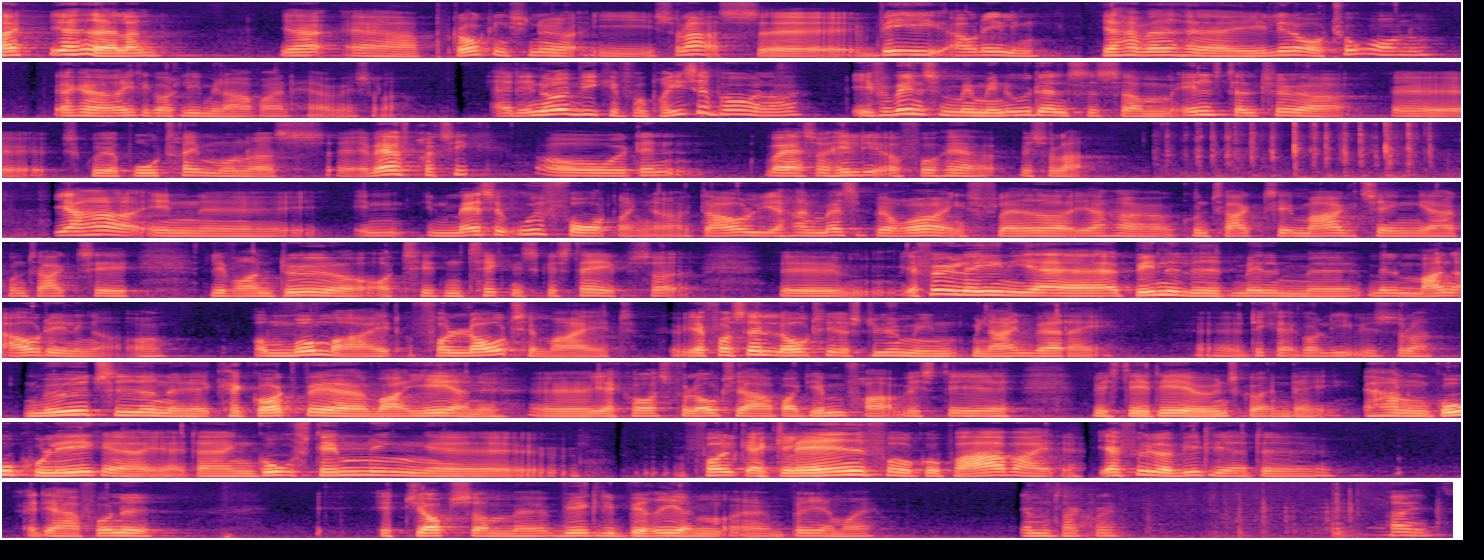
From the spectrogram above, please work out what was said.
Hej, jeg hedder Allan. Jeg er produktingeniør i Solars øh, VE-afdeling. Jeg har været her i lidt over to år nu. Jeg kan rigtig godt lide mit arbejde her ved Solar. Er det noget, vi kan få priser på, eller hvad? I forbindelse med min uddannelse som elinstallatør øh, skulle jeg bruge tre måneders øh, erhvervspraktik, og den var jeg så heldig at få her ved Solar. Jeg har en, øh, masse udfordringer dagligt. Jeg har en masse berøringsflader. Jeg har kontakt til marketing, jeg har kontakt til leverandører og til den tekniske stab. Så øh, jeg føler egentlig, at jeg er bindeledet mellem, øh, mellem mange afdelinger og, og må meget og får lov til meget. Jeg får selv lov til at styre min, min egen hverdag. Øh, det kan jeg godt lide ved Solar. Mødetiderne kan godt være varierende. Øh, jeg kan også få lov til at arbejde hjemmefra, hvis det, hvis det er det, jeg ønsker en dag. Jeg har nogle gode kollegaer, der er en god stemning, øh, folk er glade for at gå på arbejde. Jeg føler virkelig, at, at jeg har fundet et job, som virkelig beriger, beriger mig. Jamen tak for det. Hej.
